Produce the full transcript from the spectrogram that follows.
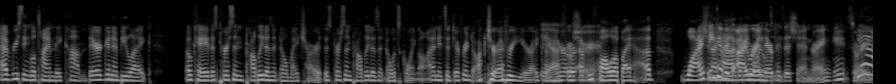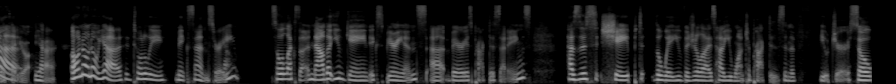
every single time they come, they're gonna be like, okay, this person probably doesn't know my chart. This person probably doesn't know what's going on. It's a different doctor every year I come yeah, here or sure. every follow up I have. Why? I think I if I were loyalty? in their position, right? Sorry yeah. to cut you off. Yeah. Oh no, no, yeah, it totally makes sense, right? Yeah. So, Alexa, now that you've gained experience at various practice settings, has this shaped the way you visualize how you want to practice in the future? So,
